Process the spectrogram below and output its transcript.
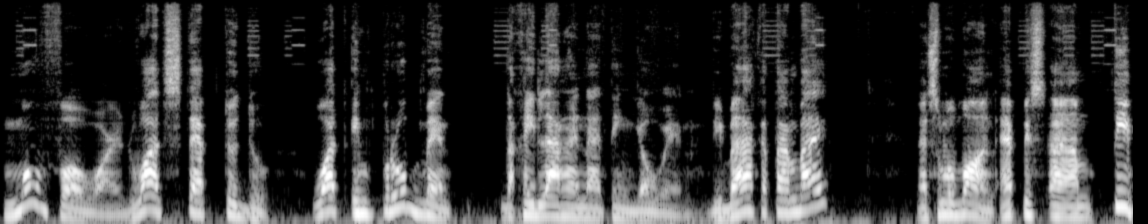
move forward, what step to do, what improvement na kailangan nating gawin. Di ba, katambay? Let's move on. Epis um, tip,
